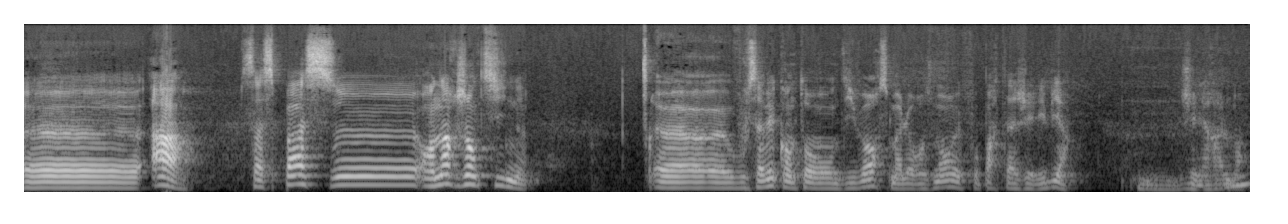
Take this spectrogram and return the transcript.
Euh, ah, ça se passe euh, en Argentine. Euh, vous savez, quand on divorce, malheureusement, il faut partager les biens. Généralement.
